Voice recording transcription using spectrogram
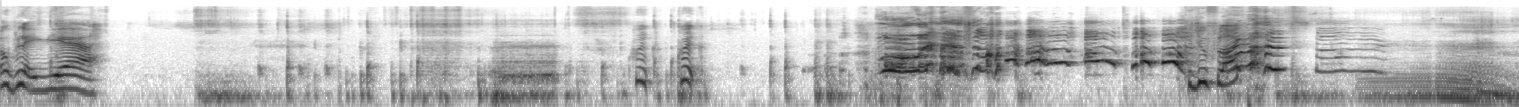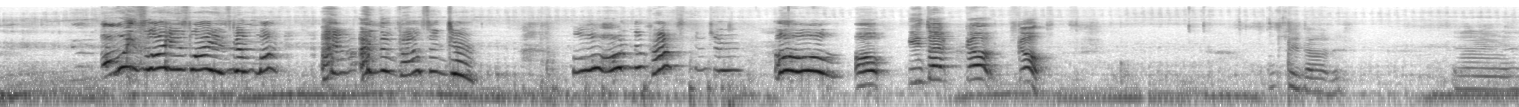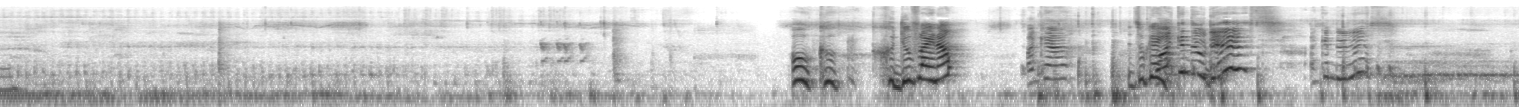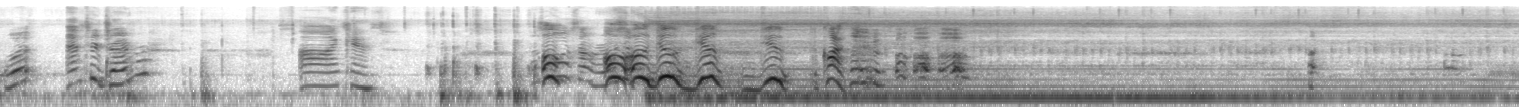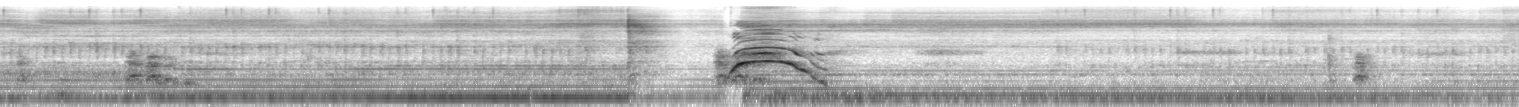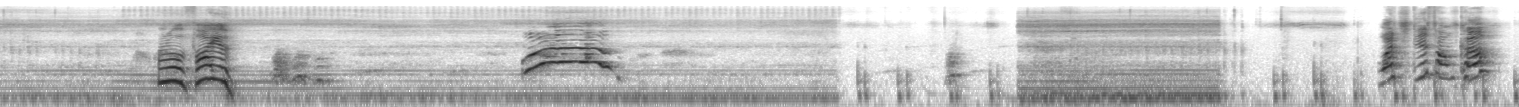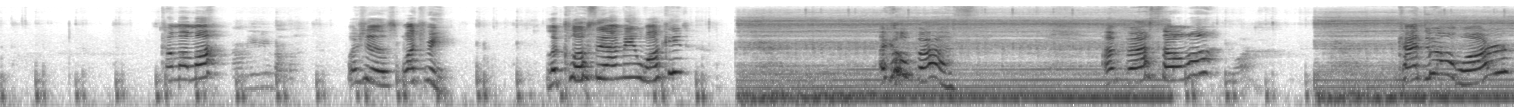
Oh, please! yeah. Quick, quick. Let's get out of this. Uh, Oh, could, could you fly now? I can. It's okay. Well, I can do this. I can do this. What? Enter driver? Uh, I can't. Let's Oh. Oh, oh, do, do, do. The car. fire. Watch this, home come. Come, mama. I'm eating Papa. Watch this. Watch me. Look closely at me walking. I go fast. I'm fast, Mama. You? Can I do it on water?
